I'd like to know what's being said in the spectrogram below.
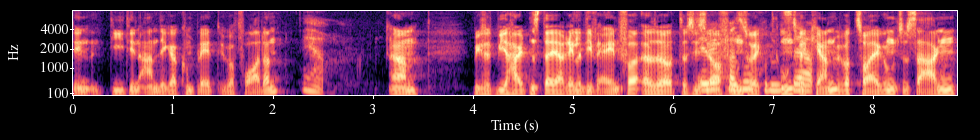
den, die den Anleger komplett überfordern. Ja. Ähm, wie gesagt, wir halten es da ja relativ einfach. Also das ist ja, ja auch unsere, unsere ja. Kernüberzeugung zu sagen,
